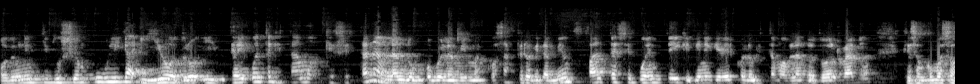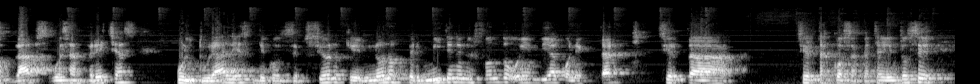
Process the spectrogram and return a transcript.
o de una institución pública y otro, y te das cuenta que, estamos, que se están hablando un poco de las mismas cosas, pero que también falta ese puente y que tiene que ver con lo que estamos hablando todo el rato, que son como esos gaps o esas brechas culturales de concepción que no nos permiten en el fondo hoy en día conectar cierta, ciertas cosas, ¿cachai? Entonces,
